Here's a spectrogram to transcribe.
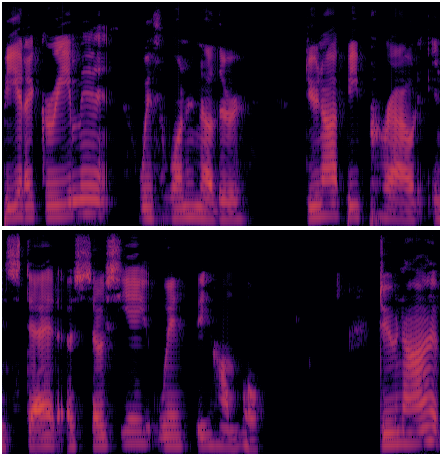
Be in agreement with one another. Do not be proud. Instead, associate with the humble. Do not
